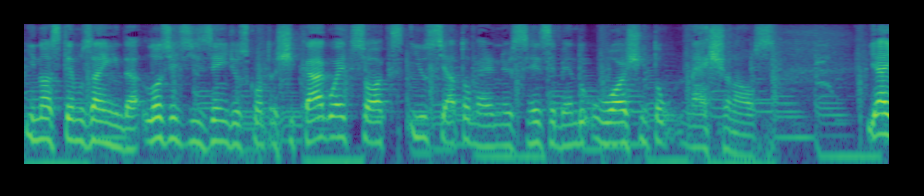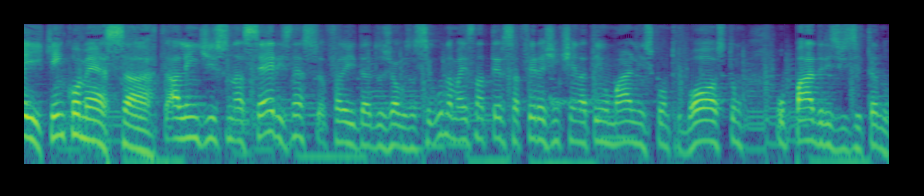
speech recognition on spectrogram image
e nós temos ainda Los Angeles Angels contra Chicago White Sox e o Seattle Mariners recebendo o Washington Nationals. E aí, quem começa? Além disso, nas séries, né? Eu falei da, dos jogos da segunda, mas na terça-feira a gente ainda tem o Marlins contra o Boston, o Padres visitando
